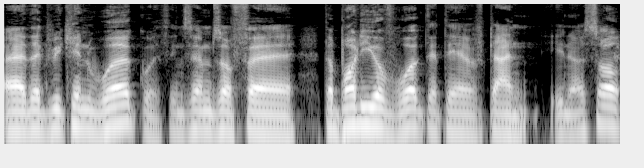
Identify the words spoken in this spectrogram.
uh, that we can work with in terms of uh, the body of work that they have done, you know. So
